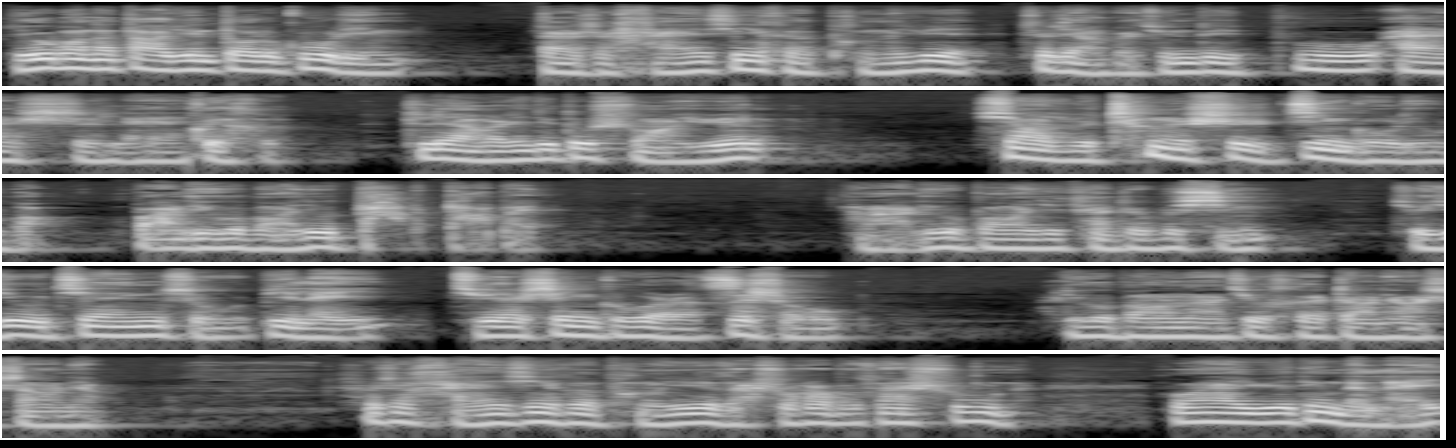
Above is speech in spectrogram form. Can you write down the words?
刘邦的大军到了固陵，但是韩信和彭越这两个军队不按时来会合，这两个人就都爽约了。项羽趁势进攻刘邦，把刘邦又打得大败。啊，刘邦一看这不行，就又坚守壁垒，决身狗耳自守。刘邦呢就和张良商量，说这韩信和彭越咋说话不算数呢？不按约定的来。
